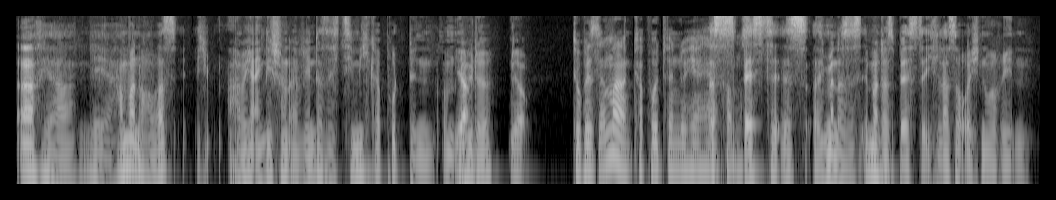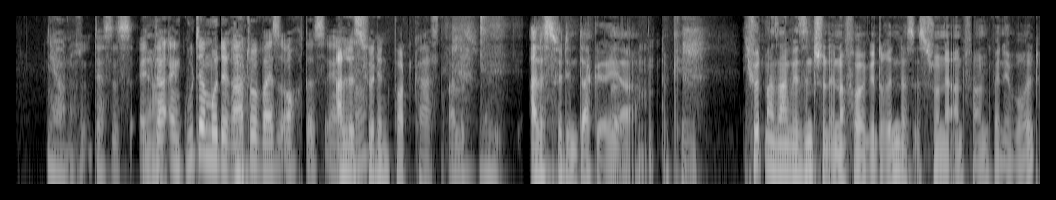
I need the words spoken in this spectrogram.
Ach ja, nee, haben wir noch was? Ich, habe ich eigentlich schon erwähnt, dass ich ziemlich kaputt bin und Ja. müde. Ja. Du bist immer kaputt, wenn du hierher Das kommst. Beste ist, also ich meine, das ist immer das Beste. Ich lasse euch nur reden. Ja, das ist äh, Ja. da, ein guter Moderator weiß auch, dass er ne? ne? Alles für den Podcast. Alles für mich. Alles für den Dackel, ja. Okay. Ich würde mal sagen, wir sind schon in der Folge drin. Das ist schon der Anfang, wenn ihr wollt.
